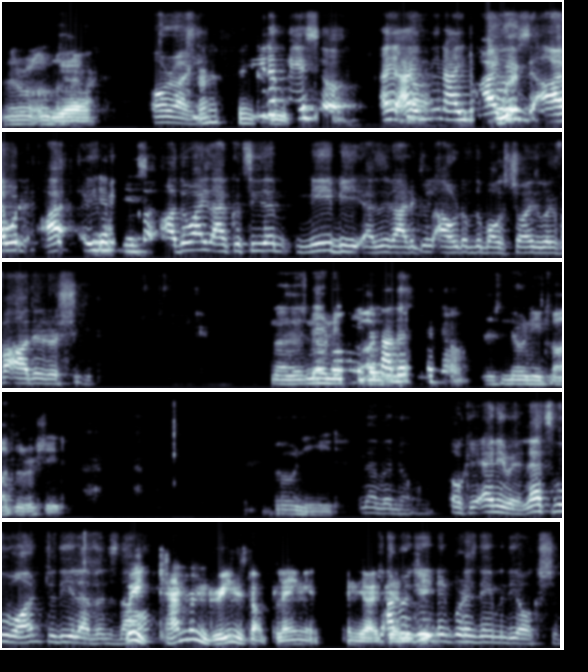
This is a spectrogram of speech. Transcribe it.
They're all over. Yeah. All right. I think Need a who- pacer. I, Yeah. I mean, I don't I know think I would. I, Need otherwise, I could see them maybe as a radical out of the box choice going for Adil Rashid. No, there's no need. need For another Adil. spinner. There's no need for Adil Rashid. No need. Never know. Okay. Anyway, let's move on to the 11s now. Wait, Cameron Green is not playing it in the IPL. Cameron Green he? didn't put his name in the auction.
